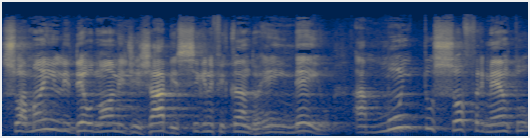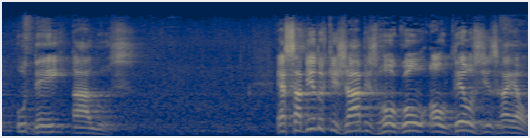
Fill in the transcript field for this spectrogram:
Sua mãe lhe deu o nome de Jabes, significando em meio a muito sofrimento o dei à luz. É sabido que Jabes rogou ao Deus de Israel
